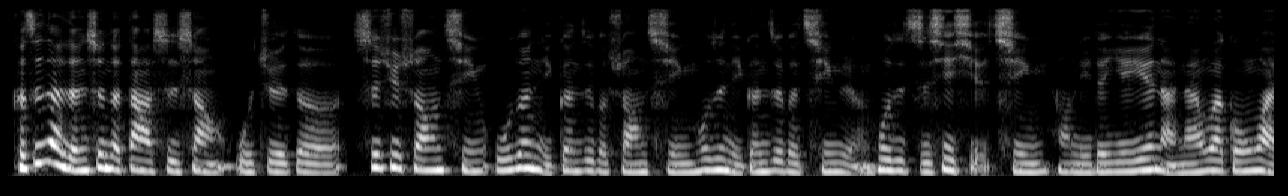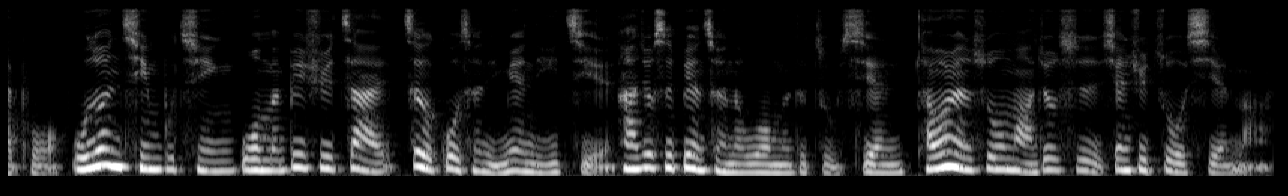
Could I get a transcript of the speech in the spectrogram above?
可是，在人生的大事上，我觉得是。失去双亲，无论你跟这个双亲，或是你跟这个亲人，或是直系血亲，好，你的爷爷奶奶、外公外婆，无论亲不亲，我们必须在这个过程里面理解，他就是变成了我们的祖先。台湾人说嘛，就是先去做仙嘛，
